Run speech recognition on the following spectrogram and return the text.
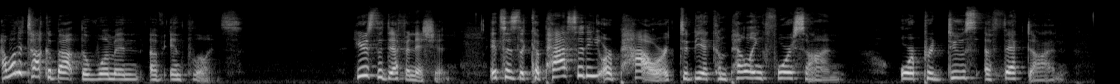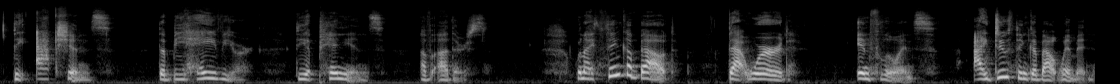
I want to talk about the woman of influence. Here's the definition it says the capacity or power to be a compelling force on or produce effect on the actions, the behavior, the opinions of others. When I think about that word, influence, I do think about women.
